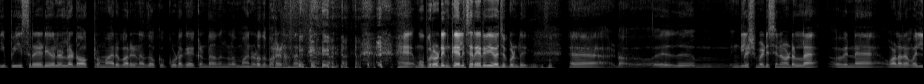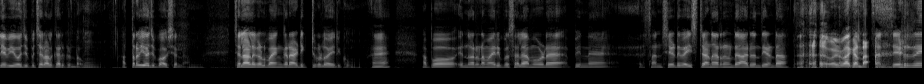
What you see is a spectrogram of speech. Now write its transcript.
ഈ പീസ് റേഡിയോയിലുള്ള ഡോക്ടർമാർ പറയണതൊക്കെ കൂടെ കേൾക്കണ്ട നിങ്ങൾ ഉമ്മാനോടൊന്ന് ഏഹ് മൂപ്പരോട് എനിക്ക് അതിൽ ചെറിയൊരു വിയോജിപ്പുണ്ട്. ഇത് ഇംഗ്ലീഷ് മെഡിസിനോടുള്ള പിന്നെ വളരെ വലിയ വിയോജിപ്പ് ചില ആൾക്കാർക്ക് ഉണ്ടാവും അത്ര വിയോജിപ്പ് ആവശ്യമല്ല ചില ആളുകൾ ഭയങ്കര അഡിക്റ്റുകളും ആയിരിക്കും ഏഹ് അപ്പോൾ എന്ന് പറയുന്ന മാതിരി ഇപ്പോൾ സലാം പിന്നെ സൺഷെയ്ഡ് വേസ്റ്റ് ആണ് പറഞ്ഞിട്ട് ആരും എന്ത് ചെയ്യണ്ട? ഒഴിവാക്കണ്ട. സൺഷെയ്ഡിന്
